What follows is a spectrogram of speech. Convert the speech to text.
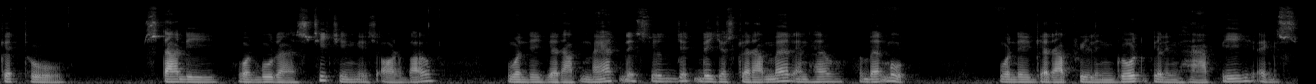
get to study what Buddha's teaching is all about. When they get up mad, they just, they just get up mad and have a bad mood. When they get up feeling good, feeling happy, ex-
